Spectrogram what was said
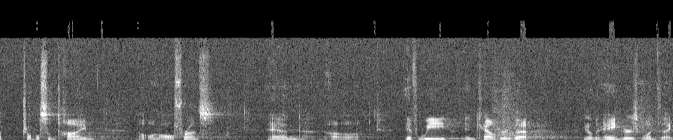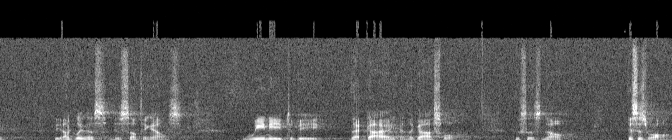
a troublesome time uh, on all fronts. And uh, if we encounter that, you know, the anger is one thing, the ugliness is something else. We need to be that guy in the gospel who says, no, this is wrong.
